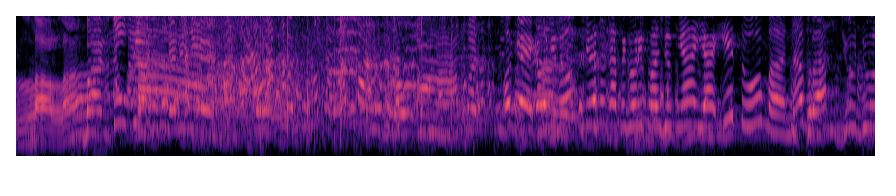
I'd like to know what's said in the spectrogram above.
lala. Ban tubeless jadinya. Jauh amat. Oke, kalau gitu kita ke kategori selanjutnya yaitu menebak judul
